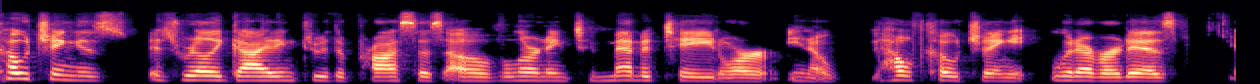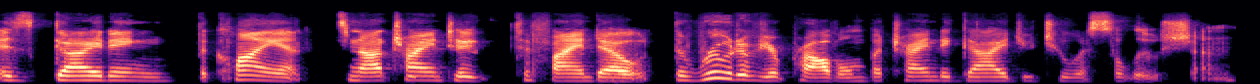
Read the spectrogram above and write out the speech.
coaching is is really guiding through the process of learning to meditate or you know health coaching whatever it is is guiding the client. It's not trying to to find out the root of your problem but trying to guide you to a solution.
